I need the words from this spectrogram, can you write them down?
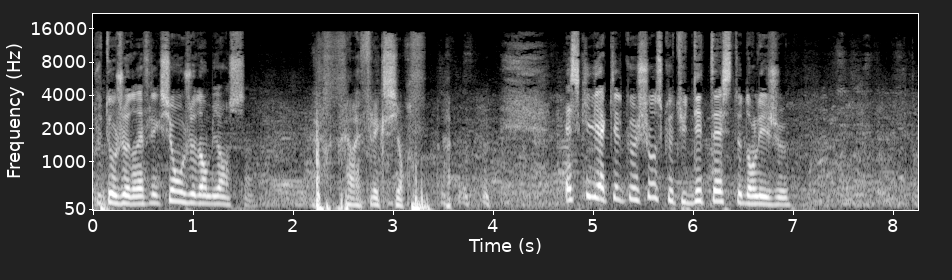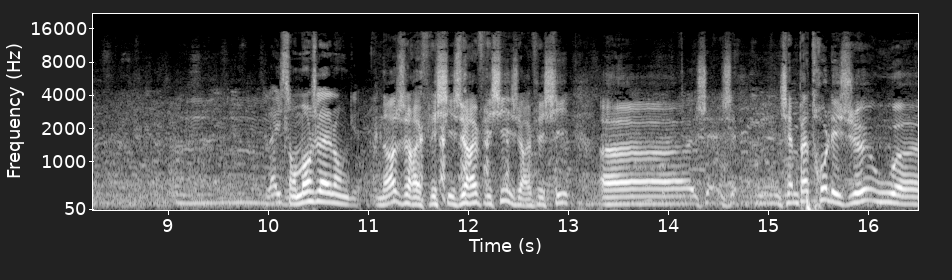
Plutôt jeu de réflexion ou jeu d'ambiance? Réflexion. Est-ce qu'il y a quelque chose que tu détestes dans les jeux? Là, il s'en mange la langue. Non, je réfléchis, je réfléchis, je réfléchis. Euh, J'aime pas trop les jeux où, euh,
